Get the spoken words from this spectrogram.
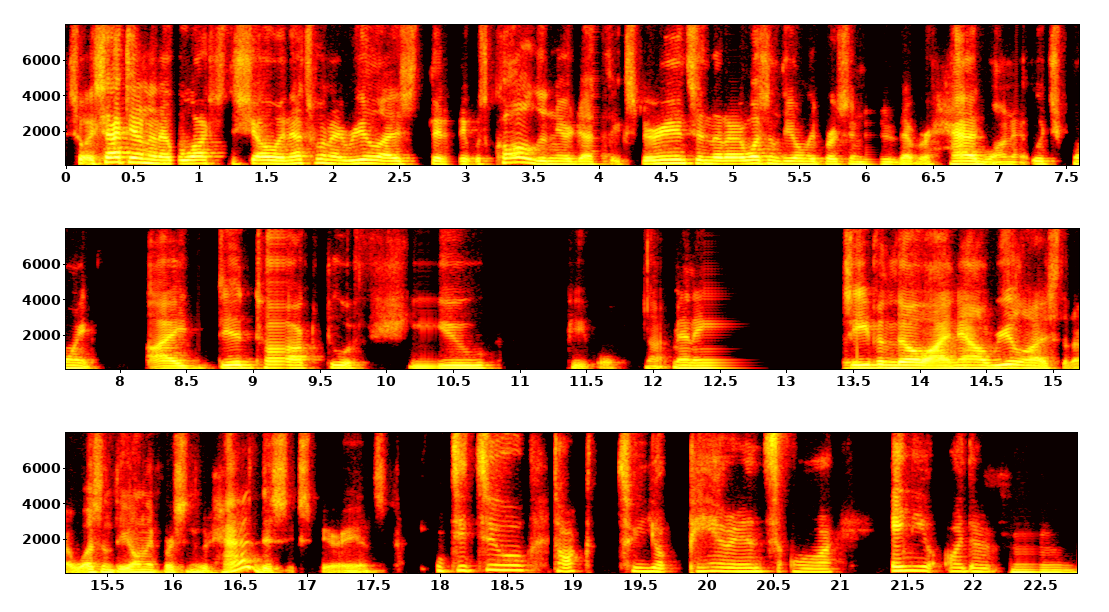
So I sat down and I watched the show. And that's when I realized that it was called a near death experience and that I wasn't the only person who'd ever had one, at which point I did talk to a few people, not many. Even though I now realize that I wasn't the only person who'd had this experience. Did you talk to your parents or any other mm-hmm.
